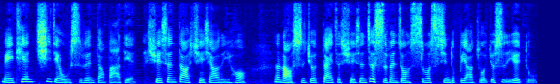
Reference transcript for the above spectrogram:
每天七点五十分到八点，学生到学校了以后，那老师就带着学生，这十分钟什么事情都不要做，就是阅读。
